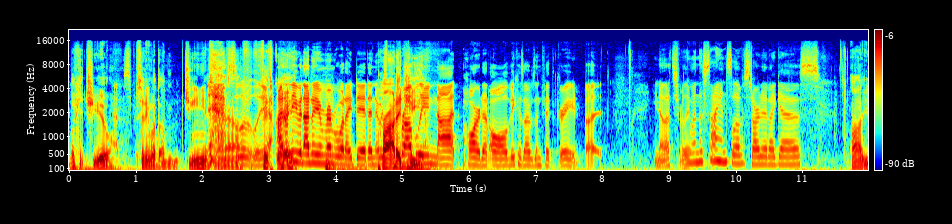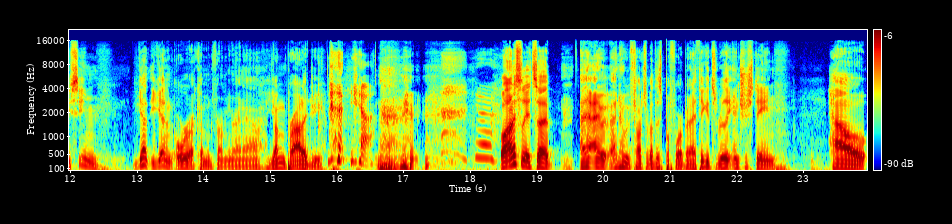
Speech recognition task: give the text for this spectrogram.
Look at you. That was pretty Sitting with a genius right now. Absolutely. Fifth I don't even I don't even remember what I did, and it was probably not hard at all because I was in fifth grade. But you know, that's really when the science love started, I guess. Oh, you seem you got you got an aura coming from you right now. Young prodigy. yeah, yeah, well, honestly, it's a. I, I I know we've talked about this before, but I think it's really interesting how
